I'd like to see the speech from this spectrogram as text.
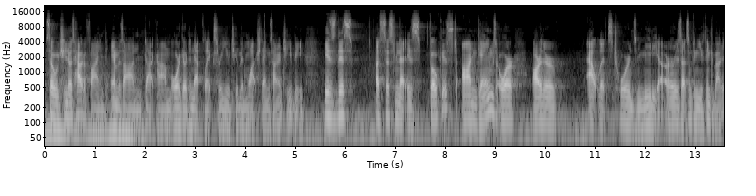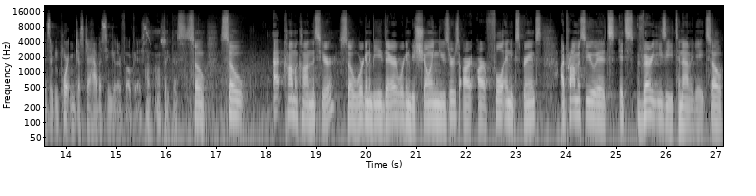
So she knows how to find Amazon.com or go to Netflix or YouTube and watch things on her TV. Is this a system that is focused on games or are there outlets towards media or is that something you think about? Is it important just to have a singular focus? I'll, I'll take this. So, so at Comic Con this year, so we're going to be there. We're going to be showing users our, our full end experience. I promise you, it's it's very easy to navigate. So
